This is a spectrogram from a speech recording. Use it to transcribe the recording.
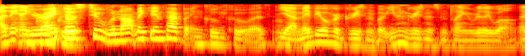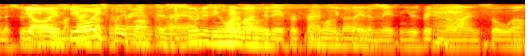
I think and you're right. Those two would not make the impact, but Nkunku would. Yeah, maybe over Griezmann, but even Griezmann's been playing really well. And as soon He as he, always- came on, He turns always plays well France, for as France. soon as he He's one came on those- today for France, he played those. amazing. He was breaking the lines so well.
